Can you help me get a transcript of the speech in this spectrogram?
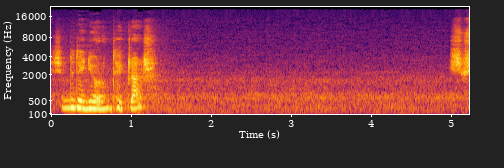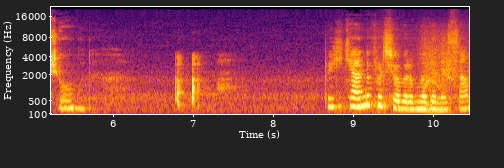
Şimdi deniyorum tekrar. Hiçbir şey olmadı. Peki kendi fırçalarımla denesem?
